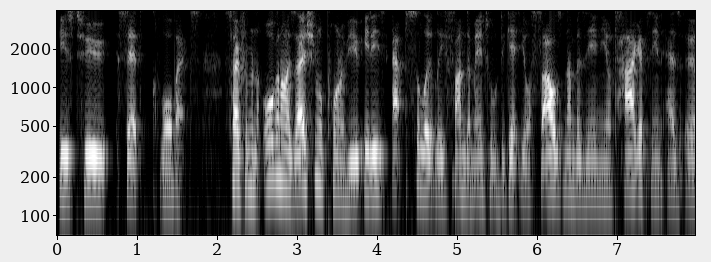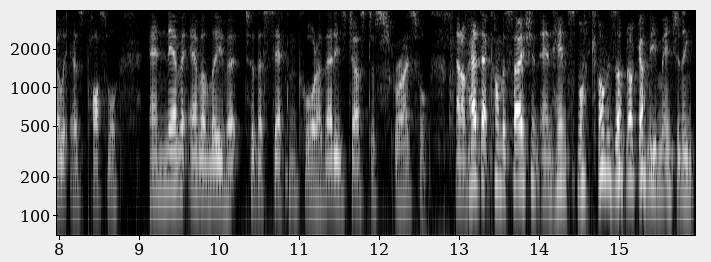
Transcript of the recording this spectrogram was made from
is to set clawbacks. So, from an organizational point of view, it is absolutely fundamental to get your sales numbers in, your targets in as early as possible, and never ever leave it to the second quarter. That is just disgraceful. And I've had that conversation, and hence my comments. I'm not going to be mentioning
